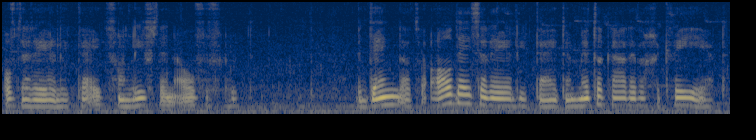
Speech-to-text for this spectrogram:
of de realiteit van liefde en overvloed. Bedenk dat we al deze realiteiten met elkaar hebben gecreëerd,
